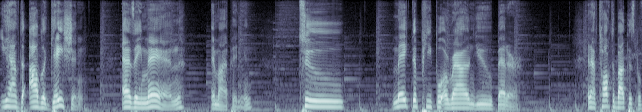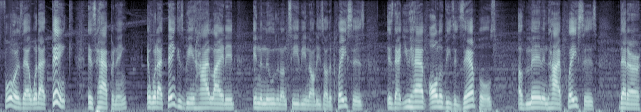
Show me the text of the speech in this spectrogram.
you have the obligation as a man, in my opinion, to make the people around you better. And I've talked about this before is that what I think is happening and what I think is being highlighted in the news and on TV and all these other places is that you have all of these examples of men in high places that are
